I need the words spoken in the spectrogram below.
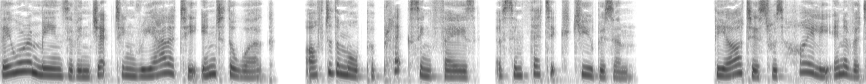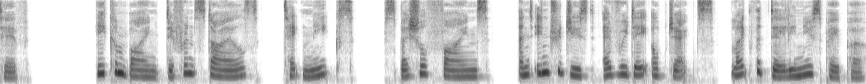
they were a means of injecting reality into the work after the more perplexing phase of synthetic cubism. The artist was highly innovative. He combined different styles, techniques, special finds, and introduced everyday objects like the daily newspaper.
